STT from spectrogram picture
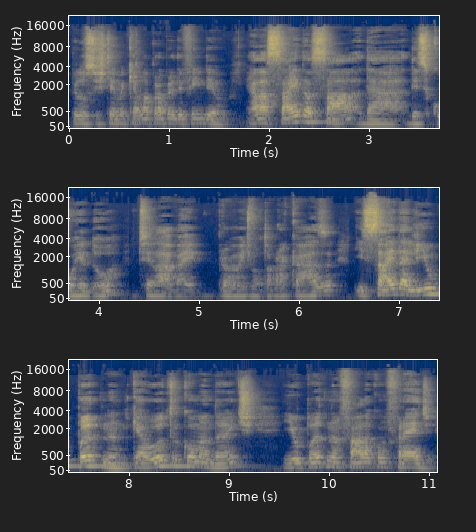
pelo sistema que ela própria defendeu. Ela sai da sala, da, desse corredor, sei lá, vai provavelmente voltar para casa, e sai dali o Putnam, que é outro comandante, e o Putnam fala com o Fred:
